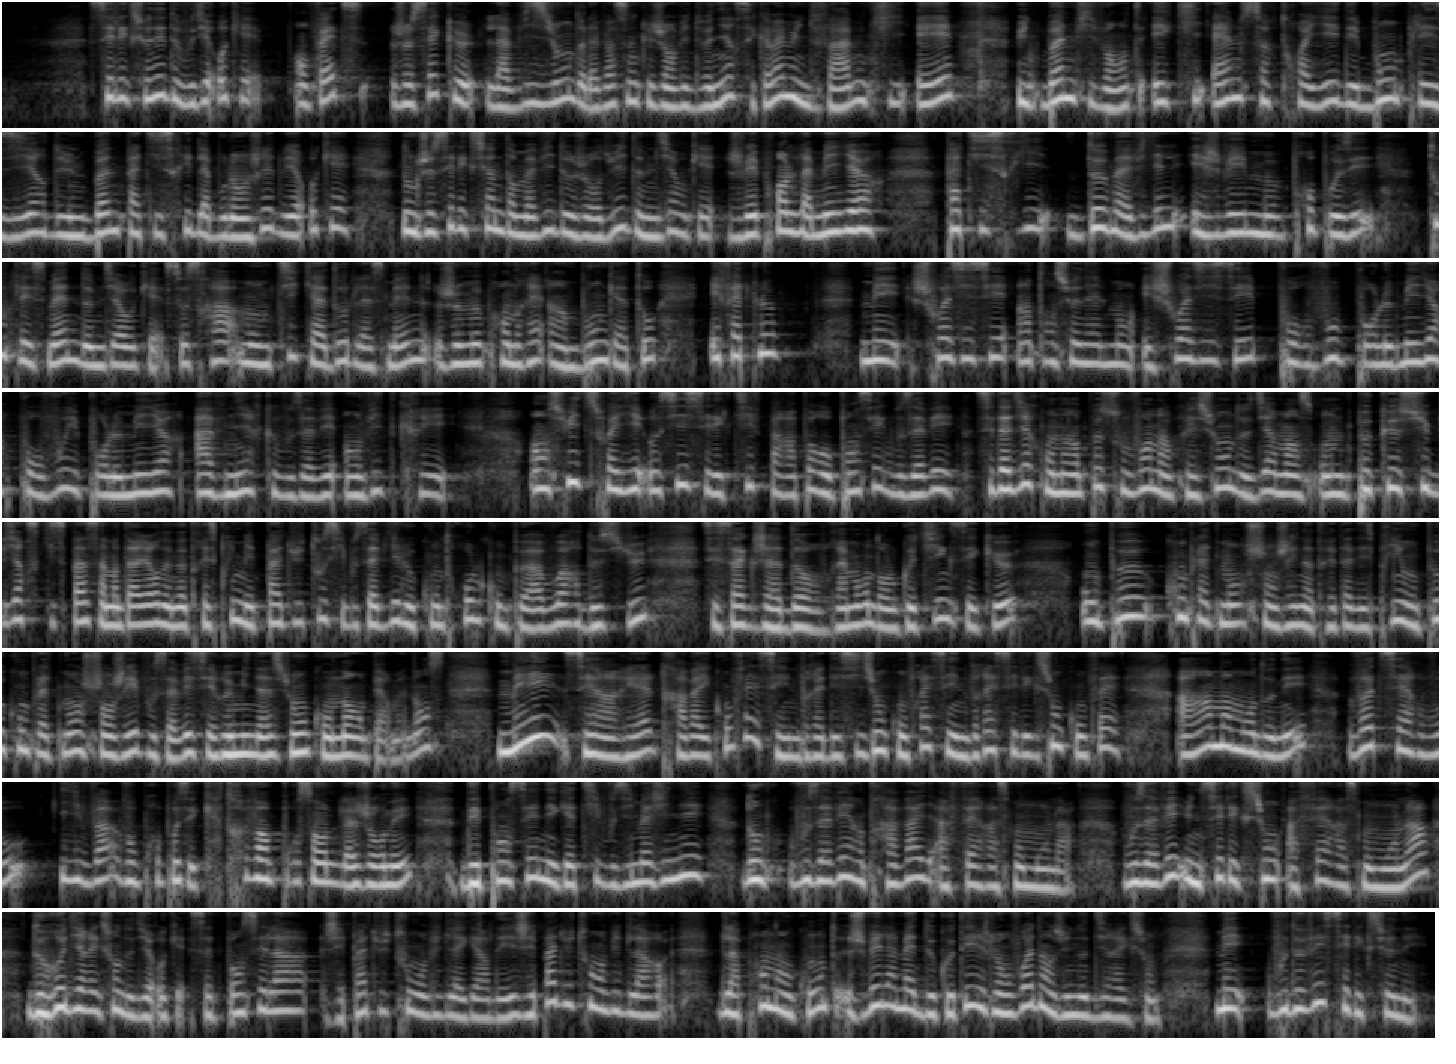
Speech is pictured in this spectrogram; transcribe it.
sélectionner de vous dire, OK, en fait, je sais que la vision de la personne que j'ai envie de devenir, c'est quand même une femme qui est une bonne vivante et qui aime s'octroyer des bons plaisirs d'une bonne pâtisserie de la boulangerie, de dire, OK, donc je sélectionne dans ma vie d'aujourd'hui de me dire, OK, je vais prendre la meilleure pâtisserie de ma ville et je vais me proposer toutes les semaines de me dire, OK, ce sera mon petit cadeau de la semaine, je me prendrai un bon gâteau et faites-le. Mais choisissez intentionnellement et choisissez pour vous, pour le meilleur pour vous et pour le meilleur avenir que vous avez envie de créer. Ensuite, soyez aussi sélectif par rapport aux pensées que vous avez. C'est-à-dire qu'on a un peu souvent l'impression de dire, mince, on ne peut que subir ce qui se passe à l'intérieur de notre esprit, mais pas du tout. Si vous saviez le contrôle qu'on peut avoir dessus, c'est ça que j'adore vraiment dans le coaching, c'est que on peut complètement changer notre état d'esprit, on peut complètement changer, vous savez, ces ruminations qu'on a en permanence, mais c'est un réel travail qu'on fait, c'est une vraie décision qu'on fait, c'est une vraie sélection qu'on fait. À un moment donné, votre cerveau il va vous proposer 80% de la journée des pensées négatives. Vous imaginez Donc, vous avez un travail à faire à ce moment-là. Vous avez une sélection à faire à ce moment-là de redirection, de dire, OK, cette pensée-là, j'ai pas du tout envie de la garder, j'ai pas du tout envie de la, de la prendre en compte, je vais la mettre de côté et je l'envoie dans une autre direction. Mais vous devez sélectionner.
